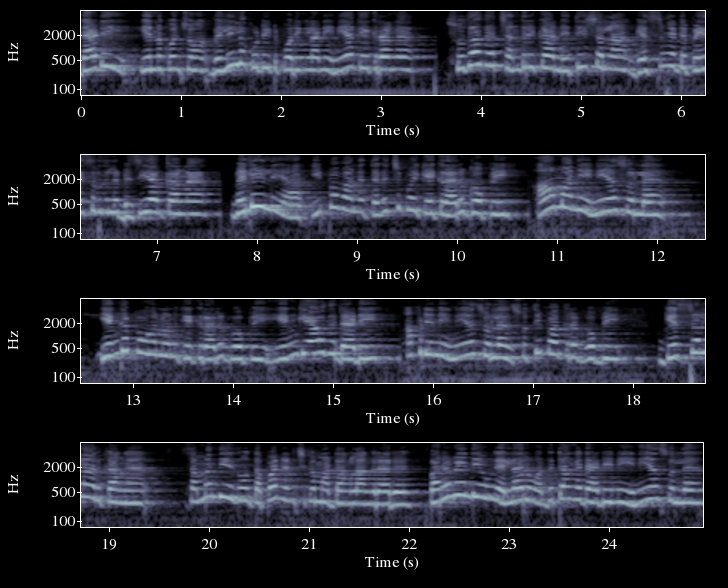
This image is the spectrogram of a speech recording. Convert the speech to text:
டேடி என்னை கொஞ்சம் வெளியில கூட்டிட்டு போறீங்களான்னு இனியா கேக்குறாங்க. சுதாகர் சந்திரிகா நிதிஷ் எல்லாம் கெஸ்ட்டுங்கிட்ட பேசுறதுல பிஸியா இருக்காங்க. வெளியிலையா? இப்ப வான்னு திகச்சு போய் கேட்குறாரு கோபி. ஆமா நீ இனியா சொல்ல. எங்க போகணும்னு கேட்குறாரு கோபி. எங்கேயாவது டாடி அப்படின்னு இனியா சொல்ல சுத்தி பார்க்குற கோபி. கெஸ்ட் எல்லாம் இருக்காங்க. சம்மந்தி எதுவும் தப்பா நினைச்சுக்க மாட்டாங்களாங்கிறாரு. வர வேண்டியவங்க எல்லாரும் வந்துட்டாங்க டாடின்னு இனியா சொல்ல.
